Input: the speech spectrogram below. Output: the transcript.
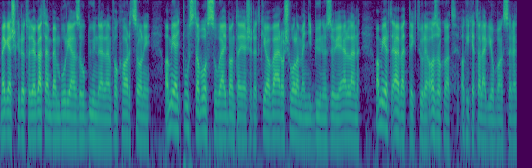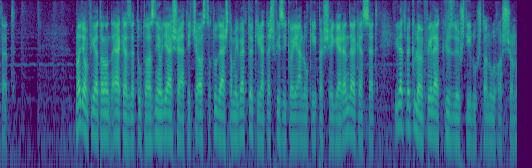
Megesküdött, hogy a Gothamben burjánzó bűn ellen fog harcolni, ami egy puszta bosszúágyban teljesedett ki a város valamennyi bűnözője ellen, amiért elvették tőle azokat, akiket a legjobban szeretett. Nagyon fiatalon elkezdett utazni, hogy elsajátítsa azt a tudást, amivel tökéletes fizikai állóképességgel rendelkezhet, illetve különféle küzdőstílus tanulhasson.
